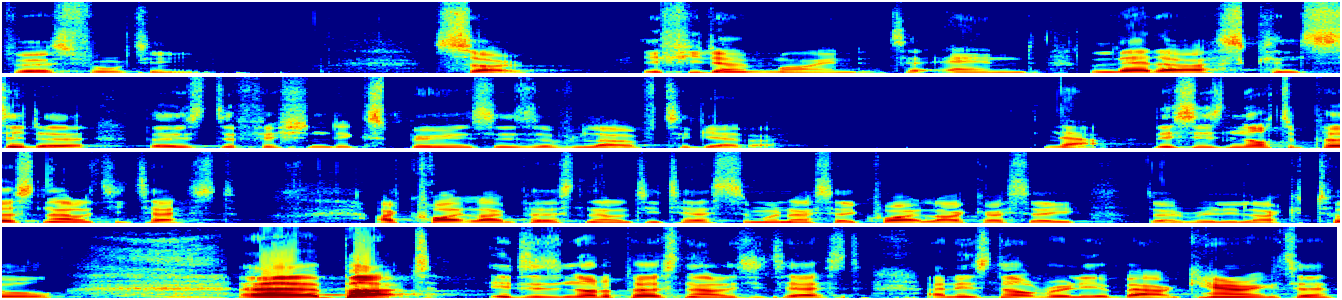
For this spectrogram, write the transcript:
Verse 14. So, if you don't mind, to end, let us consider those deficient experiences of love together. Now, this is not a personality test. I quite like personality tests, and when I say quite like, I say don't really like at all. Uh, but it is not a personality test, and it's not really about character.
